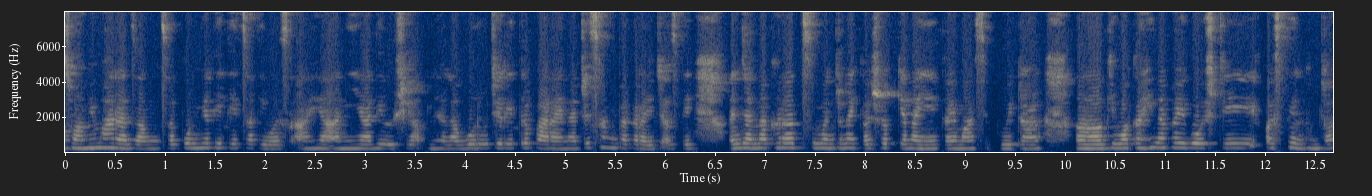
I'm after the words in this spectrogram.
स्वामी महाराजांचा पुण्यतिथीचा दिवस आहे आणि या दिवशी आपल्याला गुरुचरित्र पारायणाची सांगता करायची असते. आणि ज्यांना खरंच म्हणजे नाही का शक्य नाहीये काही मासिक विटाळ किंवा काही ना काही गोष्टी असतील तुमच्या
